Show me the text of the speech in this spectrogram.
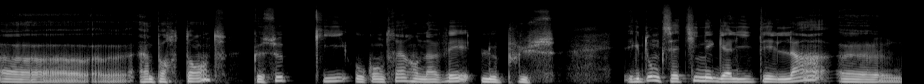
euh, importante que ceux qui, au contraire, en avaient le plus. Et donc cette inégalité-là, euh,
